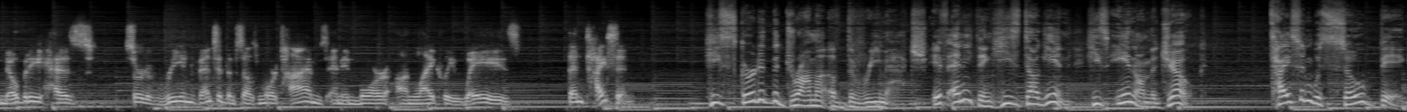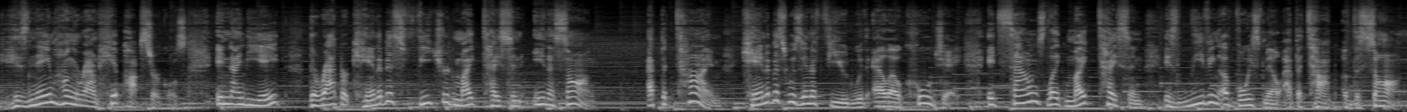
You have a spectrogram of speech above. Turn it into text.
Nobody has sort of reinvented themselves more times and in more unlikely ways than Tyson. He skirted the drama of the rematch. If anything, he's dug in. He's in on the joke. Tyson was so big, his name hung around hip hop circles. In 98, the rapper Canibus featured Mike Tyson in a song. At the time, Canibus was in a feud with LL Cool J. It sounds like Mike Tyson is leaving a voicemail at the top of the song.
